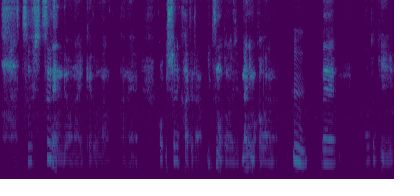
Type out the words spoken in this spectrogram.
初失恋ではないけどなんかねこう一緒に帰ってたよ。いつもと同じ。何も変わらない。うん。でその時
